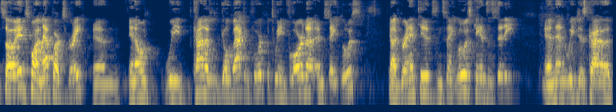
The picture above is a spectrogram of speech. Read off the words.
so it's fun. That part's great, and you know we kind of go back and forth between Florida and St. Louis. Got grandkids in St. Louis, Kansas City, and then we just kind of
